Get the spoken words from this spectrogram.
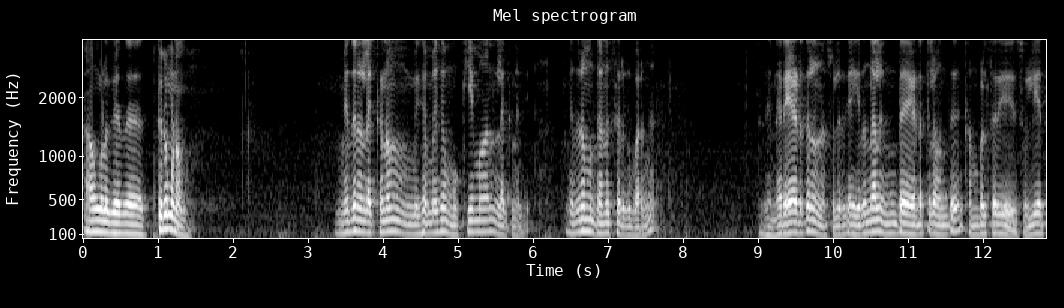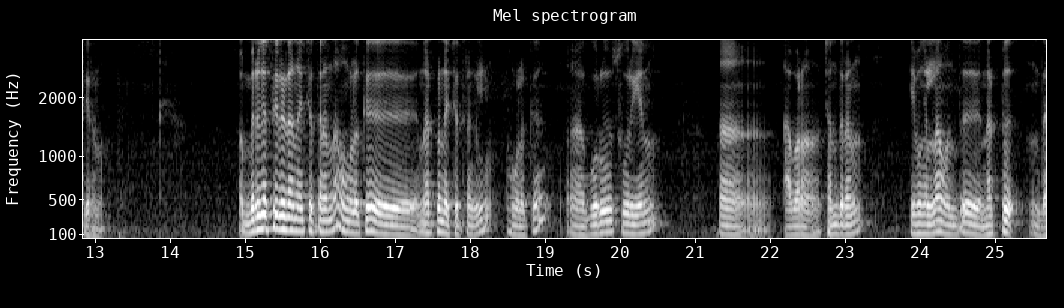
அவங்களுக்கு இந்த திருமணம். மிதுன லக்கணம் மிக மிக முக்கியமான லக்கணம் இது மிதுனமும் தனுசு இருக்குது பாருங்கள் இது நிறைய இடத்துல நான் சொல்லியிருக்கேன். இருந்தாலும் இந்த இடத்துல வந்து கம்பல்சரி சொல்லியே தீரணும். மிருகசீரிட நட்சத்திரம்னா உங்களுக்கு நட்பு நட்சத்திரங்கள் உங்களுக்கு குரு சூரியன் அப்புறம் சந்திரன் இவங்கெல்லாம் வந்து நட்பு இந்த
